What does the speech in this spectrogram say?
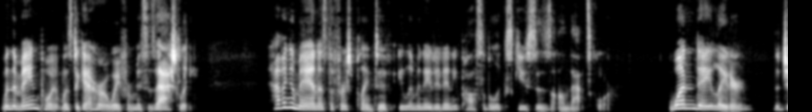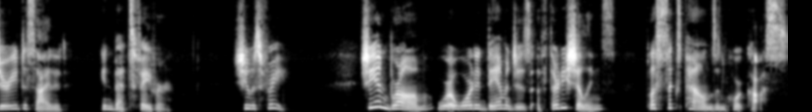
when the main point was to get her away from Mrs. Ashley. Having a man as the first plaintiff eliminated any possible excuses on that score. One day later, the jury decided in Bet's favor. She was free. She and Brom were awarded damages of 30 shillings plus 6 pounds in court costs.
